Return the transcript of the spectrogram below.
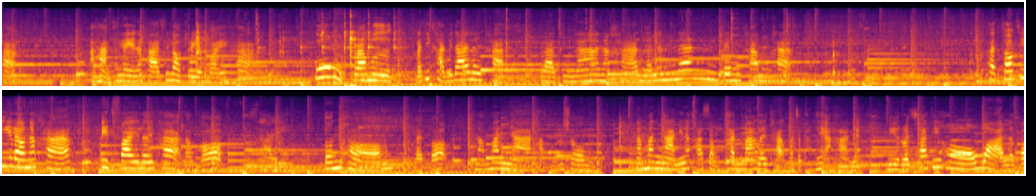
ค่ะ อาหารทะเลนะคะที่เราเตรียมไว้ค่ะ กุ้งปลาหมึกและที่ขาดไม่ได้เลยค่ะ ปลาทูน่านะคะ เนื้อแน่นๆเต็มคำค่ะ ผัดเข้าที่แล้วนะคะ ปิดไฟเลยค่ะ แล้วก็ใส่ต้นหอม และก็น้ำมันงาค่ะคุณผู้ชม น้ำมันงานี่นะคะสำคัญมากเลยค่ะ มันจะทำให้อาหารเนี่ยมีรสชาติที่หอมหวานแล้วก็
